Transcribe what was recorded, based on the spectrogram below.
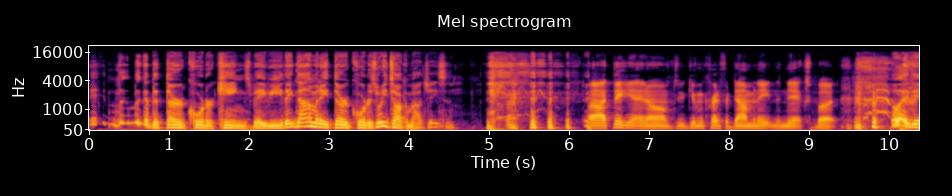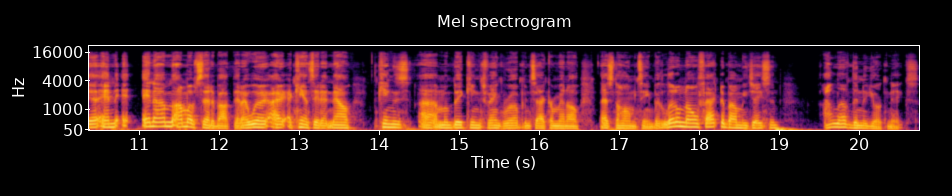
Look, look at the third quarter Kings, baby. They dominate third quarters. What are you talking about, Jason? uh, I think you know to give him credit for dominating the Knicks, but well, yeah, and and I'm I'm upset about that. I will I, I can't say that now. Kings, I'm a big Kings fan. Grew up in Sacramento. That's the home team. But little known fact about me, Jason, I love the New York Knicks.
